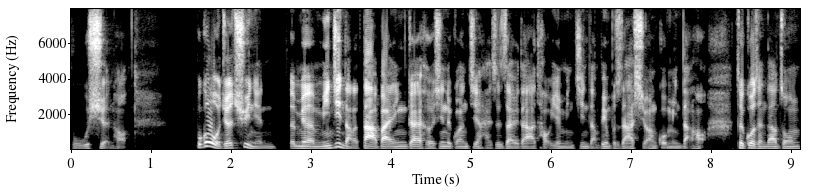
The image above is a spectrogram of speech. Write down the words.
补选哈。不过，我觉得去年呃，民民进党的大败，应该核心的关键还是在于大家讨厌民进党，并不是大家喜欢国民党哈。这过程当中，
